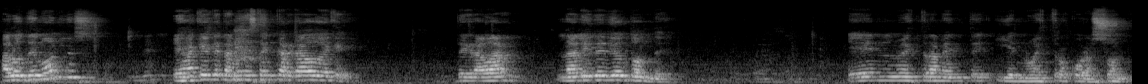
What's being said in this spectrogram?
a los demonios. Es aquel que también está encargado de qué? De grabar la ley de Dios ¿dónde? En nuestra mente y en nuestro corazón.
